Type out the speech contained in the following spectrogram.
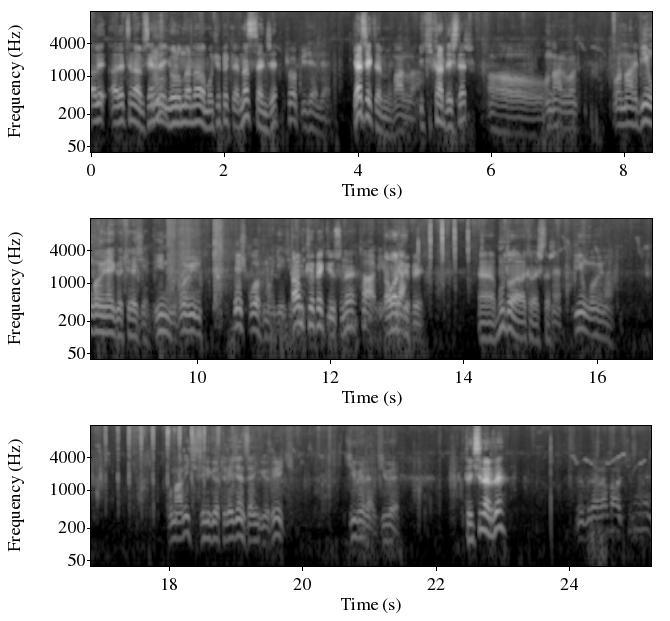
Ale- Alettin abi? Senin de yorumlarını alalım. O köpekler nasıl sence? Çok güzeller. Gerçekten mi? Vallahi. İki kardeşler. Oo, onlar var. Onları bin koyuna götüreceğim. Bin koyun. Hiç korkma gece. Tam köpek diyorsun ha. Tabii. Davar ya. köpeği. He, buradalar arkadaşlar. He, bin koyuna. Bunların ikisini götüreceksin sen gör. Hiç. Civeler cive. Teksi nerede? Öbür herhalde açayım mı ne?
